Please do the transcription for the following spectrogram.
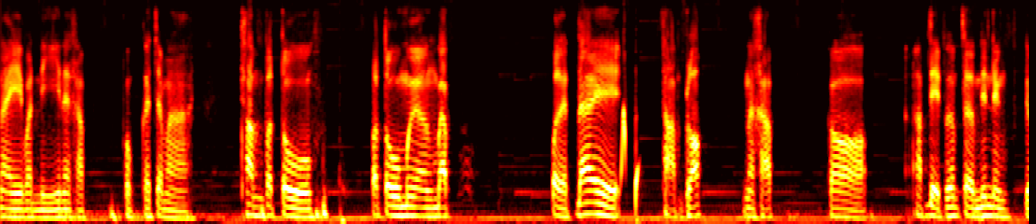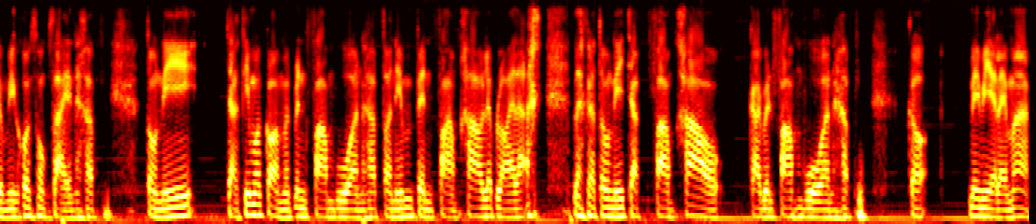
ในวันนี้นะครับ ผมก็จะมาทำประตูประตูเมืองแบบเปิดได้สามบล็อกนะครับ ก็อัปเดตเพิ่มเติมนิดนึงเดี๋ยวมีคนสงสัยนะครับ ตรงนี้จากที่เมื่อก่อนมันเป็นฟาร์มวัวนะครับ ตอนนี้มันเป็นฟาร์มข้าวเรียบร้อยแล้วแล้วก็ตรงนี้จากฟาร์มข้าวกลายเป็นฟาร์มวัวนะครับ ก็ไม่มีอะไรมาก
